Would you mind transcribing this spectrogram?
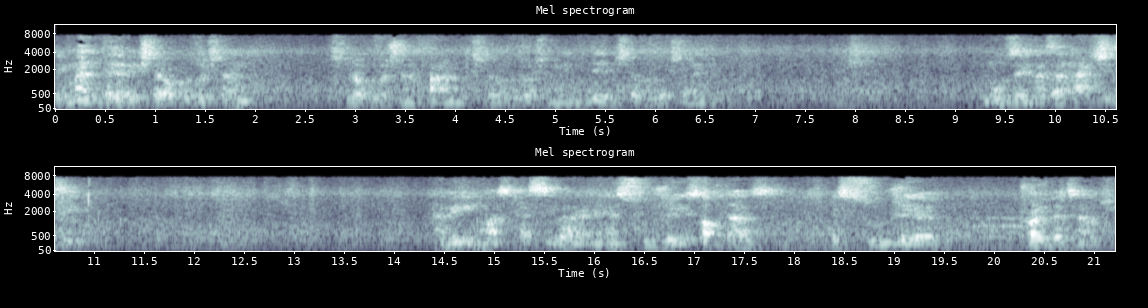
این منطقه به اشتراک گذاشتن اشتراک گذاشتن فهم اشتراک گذاشتن ایده اشتراک گذاشتن موضع نظر هر چیزی. همه اینها از کسی بر این سوژه ساخته است که سوژه پرایوت نباشه.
